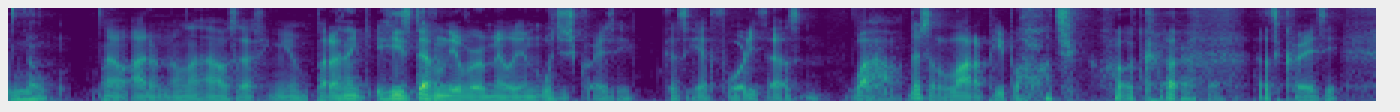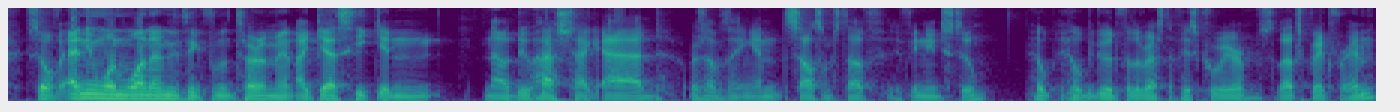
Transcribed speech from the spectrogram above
No. No, I don't know. I was asking you, but I think he's definitely over a million, which is crazy because he had forty thousand. Wow, there's a lot of people watching the World Cup. That's crazy. So if anyone won anything from the tournament, I guess he can now do hashtag ad or something and sell some stuff if he needs to. He'll he'll be good for the rest of his career, so that's great for him.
